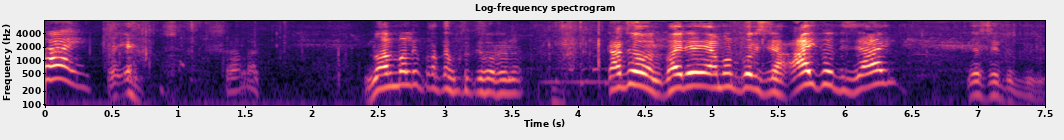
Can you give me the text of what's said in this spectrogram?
ভাই। নর্মালি কথা বলতে পারো না। কাজল ভাই রে এমন করিস না। আই করতেছিস আই এসে তো দিবি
